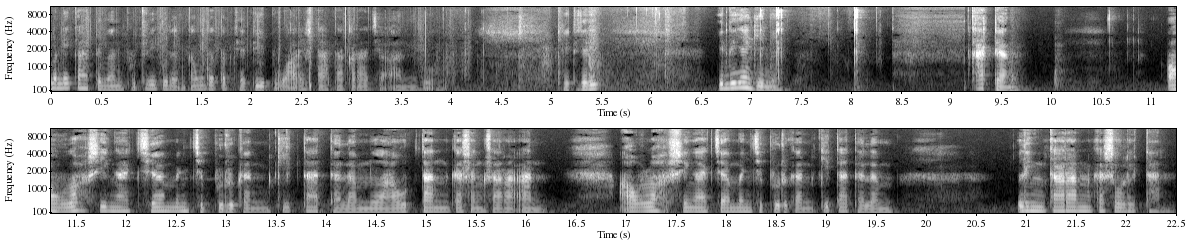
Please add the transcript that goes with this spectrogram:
menikah dengan putriku dan kamu tetap jadi pewaris tahta kerajaanku. Gitu. Jadi intinya gini kadang Allah sengaja menjeburkan kita dalam lautan kesengsaraan. Allah sengaja menjeburkan kita dalam lingkaran kesulitan.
